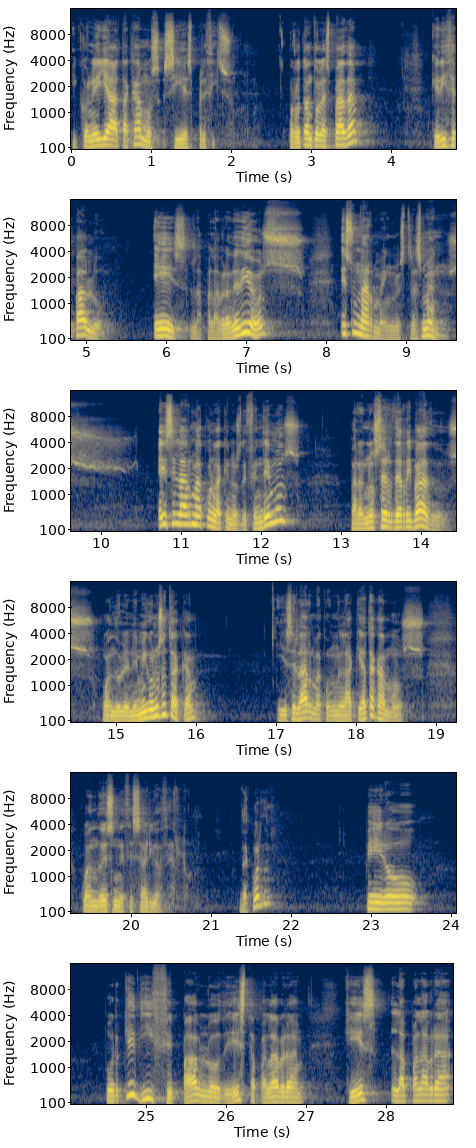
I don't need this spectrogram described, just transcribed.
y con ella atacamos si es preciso. Por lo tanto, la espada, que dice Pablo, es la palabra de Dios, es un arma en nuestras manos. Es el arma con la que nos defendemos para no ser derribados cuando el enemigo nos ataca y es el arma con la que atacamos cuando es necesario hacerlo. ¿De acuerdo? Pero, ¿por qué dice Pablo de esta palabra que es la palabra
